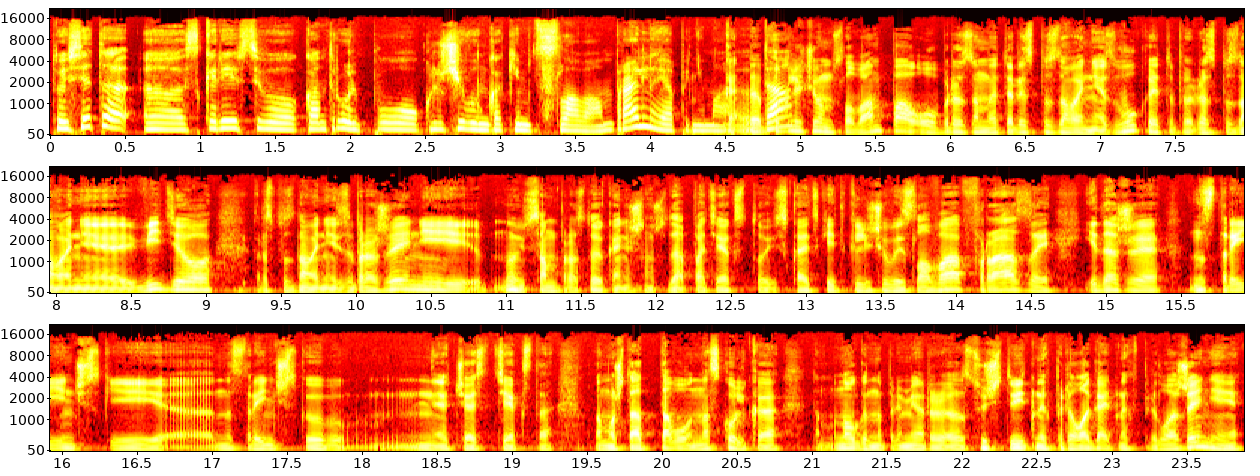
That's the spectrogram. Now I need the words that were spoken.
То есть это, скорее всего, контроль по ключевым каким-то словам, правильно я понимаю? По да? ключевым словам, по образам, это распознавание звука, это распознавание видео, распознавание изображений, ну и самое простое, конечно же, да, по тексту, искать какие-то ключевые слова, фразы и даже настроенческие, э, настроенческую часть текста. Потому что от того, насколько там, много, например, существительных, прилагательных в приложении,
